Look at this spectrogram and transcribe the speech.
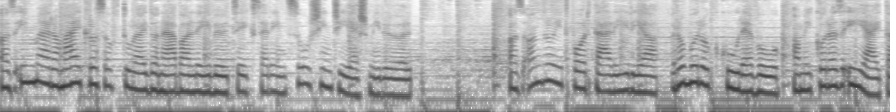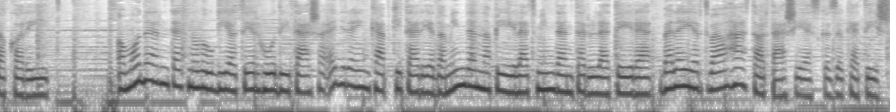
Az immár a Microsoft tulajdonában lévő cég szerint szó sincs ilyesmiről. Az Android portál írja, Roborok Kurevo, amikor az AI takarít. A modern technológia térhódítása egyre inkább kiterjed a mindennapi élet minden területére, beleértve a háztartási eszközöket is.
